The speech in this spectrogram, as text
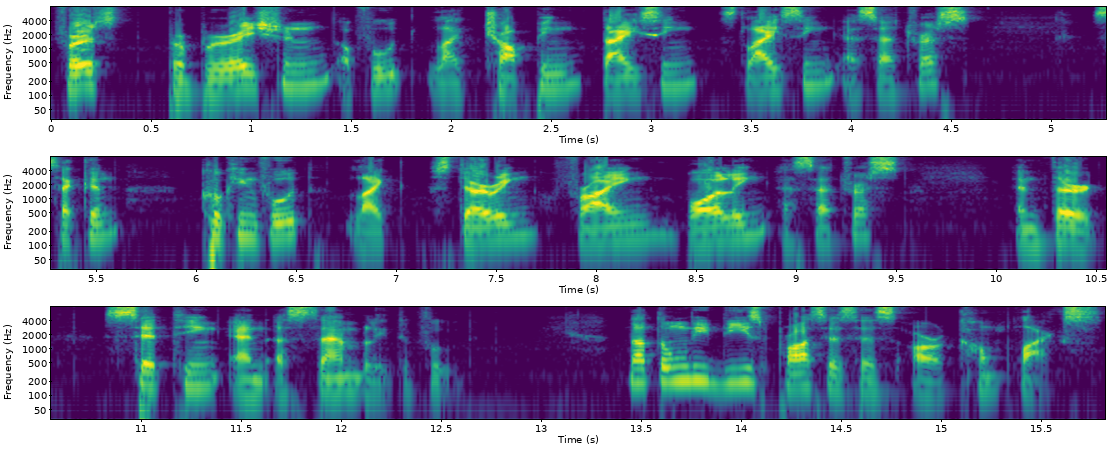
First, preparation of food like chopping, dicing, slicing, etc. Second, cooking food like stirring, frying, boiling, etc. And third, setting and assembling the food. Not only these processes are complex,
